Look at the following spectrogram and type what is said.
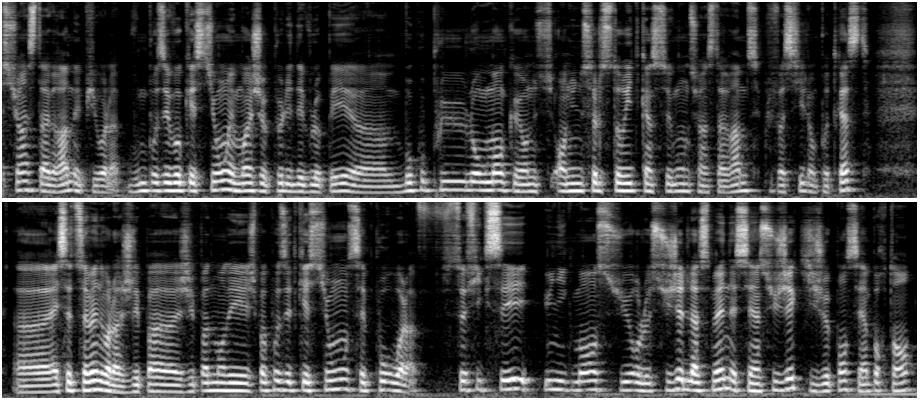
sur Instagram. Et puis voilà, vous me posez vos questions et moi je peux les développer beaucoup plus longuement qu'en en une seule story de 15 secondes sur Instagram. C'est plus facile en podcast. et cette semaine, voilà, je n'ai pas, pas posé de questions. C'est pour voilà, se fixer uniquement sur le sujet de la semaine et c'est un sujet qui je pense est important.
